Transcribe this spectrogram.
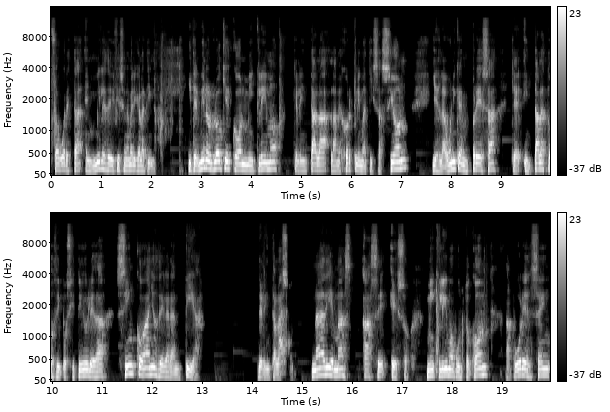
software está en miles de edificios en América Latina. Y termino el bloque con mi clima, que le instala la mejor climatización y es la única empresa que instala estos dispositivos y le da cinco años de garantía de la instalación. Nadie más hace eso. Miclimo.com, apúrense,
